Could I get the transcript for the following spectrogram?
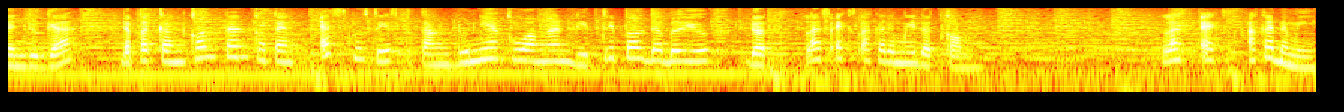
Dan juga dapatkan konten-konten eksklusif tentang dunia keuangan di www.lifexacademy.com. LifeX Academy,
